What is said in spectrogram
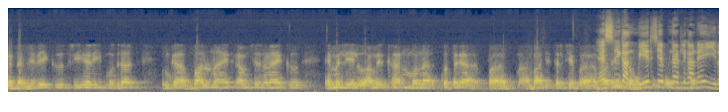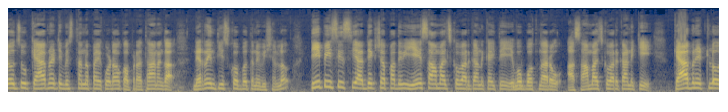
గడ్డ వివేక్ శ్రీహరి ముదిరాజ్ ఇంకా బాలు నాయక్ రామచంద్ర నాయక్ ఎమ్మెల్యేలు ఆమీర్ ఖాన్ మొన్న కొత్తగా బాధ్యతలు శ్రీకాంత్ మీరు చెప్పినట్లుగానే ఈ రోజు కేబినెట్ విస్తరణపై కూడా ఒక ప్రధానంగా నిర్ణయం తీసుకోబోతున్న విషయంలో టీపీసీసీ అధ్యక్ష పదవి ఏ సామాజిక వర్గానికి అయితే ఇవ్వబోతున్నారో ఆ సామాజిక వర్గానికి కేబినెట్లో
